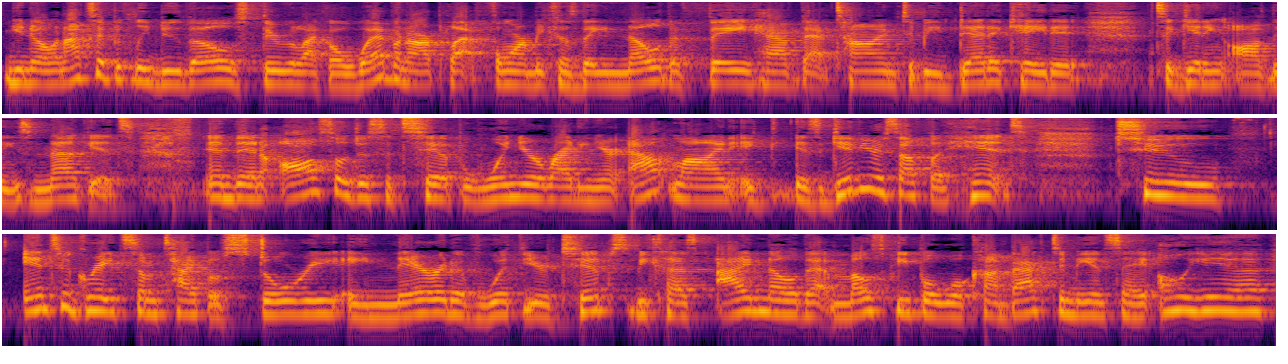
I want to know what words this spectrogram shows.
you know, and I typically do those through like a webinar platform because they know that they have that time to be dedicated to getting all these nuggets. And then also just a tip when you're writing your outline is give yourself a hint to integrate some type of story, a narrative with your tips because I know that most people will come back to me and say, Oh, yeah,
